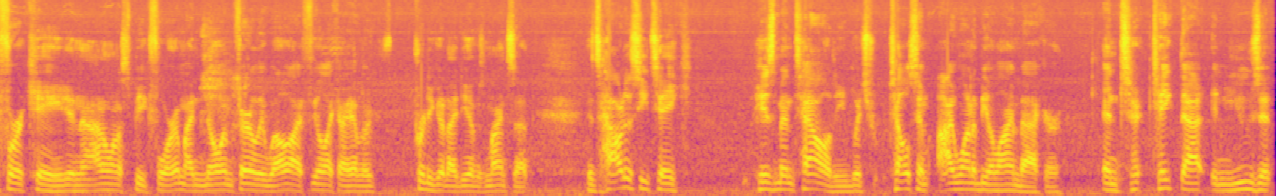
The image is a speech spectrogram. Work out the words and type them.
for Cade, and I don't want to speak for him, I know him fairly well. I feel like I have a pretty good idea of his mindset. Is how does he take his mentality, which tells him, I want to be a linebacker, and t- take that and use it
